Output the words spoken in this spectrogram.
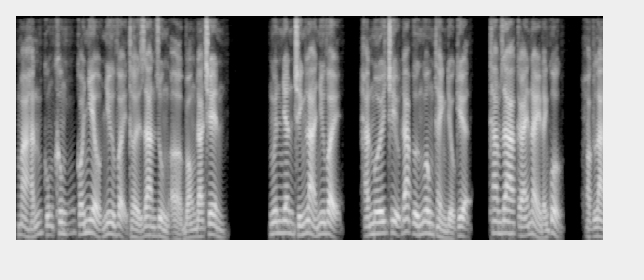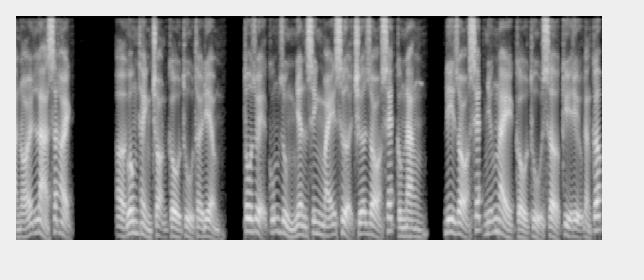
mà hắn cũng không có nhiều như vậy thời gian dùng ở bóng đá trên. Nguyên nhân chính là như vậy, hắn mới chịu đáp ứng ông Thành điều kiện, tham gia cái này đánh cuộc, hoặc là nói là sát hoạch. Ở ông Thành chọn cầu thủ thời điểm, Tô Duệ cũng dùng nhân sinh máy sửa chữa dò xét công năng, đi dò xét những này cầu thủ sở kỳ hiệu đẳng cấp,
